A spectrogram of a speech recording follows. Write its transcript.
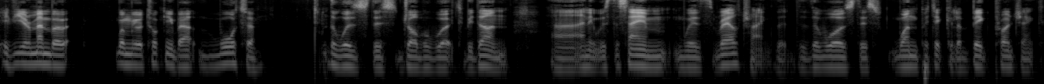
if you remember, when we were talking about water, there was this job of work to be done. Uh, and it was the same with Railtrack, that, there was this one particular big project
